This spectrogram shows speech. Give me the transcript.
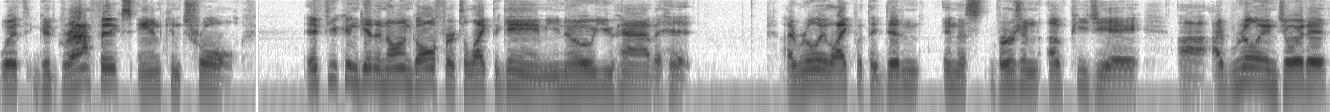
with good graphics and control. If you can get a non golfer to like the game, you know you have a hit. I really like what they did in, in this version of PGA. Uh, I really enjoyed it.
